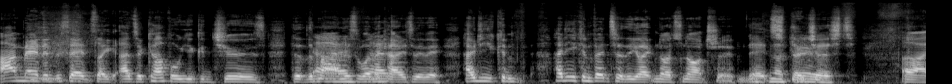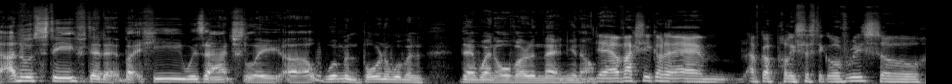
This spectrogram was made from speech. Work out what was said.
I meant in the sense like as a couple, you can choose that the man Uh, is the one that uh, carries the baby. How do you con- How do you convince her that you're like, no, it's not true. It's, not they're true. just. Uh, I know Steve did it, but he was actually a woman, born a woman, then went over, and then you know. Yeah, I've actually got a um, I've got polycystic ovaries, so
